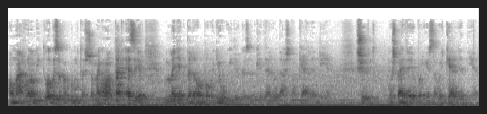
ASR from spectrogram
Ha már valamit dolgozok, akkor mutassam meg magam. Tehát ezért megyek bele abba, hogy jó időközönként előadásnak kell lennie. Sőt, most már egyre jobban érzem, hogy kell lennie.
